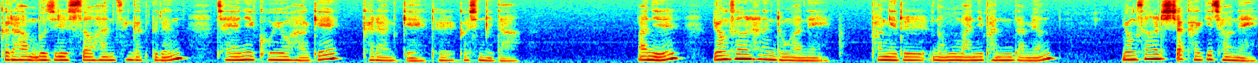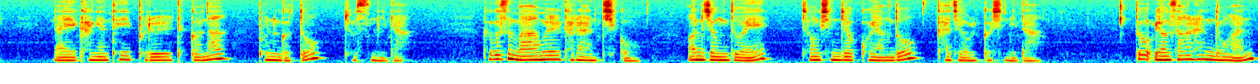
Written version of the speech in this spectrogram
그러한 무질서한 생각들은 자연히 고요하게 가라앉게 될 것입니다. 만일 명상을 하는 동안에 방해를 너무 많이 받는다면 명상을 시작하기 전에 나의 강연 테이프를 듣거나 보는 것도 좋습니다. 그것은 마음을 가라앉히고 어느 정도의 정신적 고향도 가져올 것입니다. 또 명상을 하는 동안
